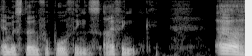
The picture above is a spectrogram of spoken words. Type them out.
Emma Stone for Poor Things. I think. Uh,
